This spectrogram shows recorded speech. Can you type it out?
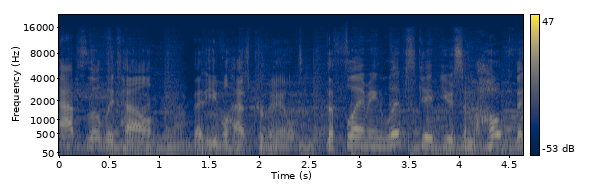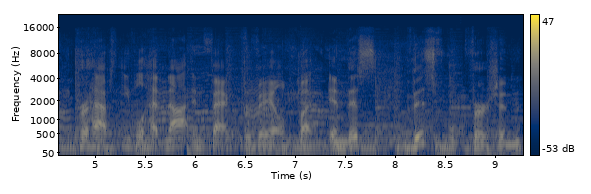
absolutely tell that evil has prevailed. The Flaming Lips gave you some hope that perhaps evil had not in fact prevailed, but in this this version,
